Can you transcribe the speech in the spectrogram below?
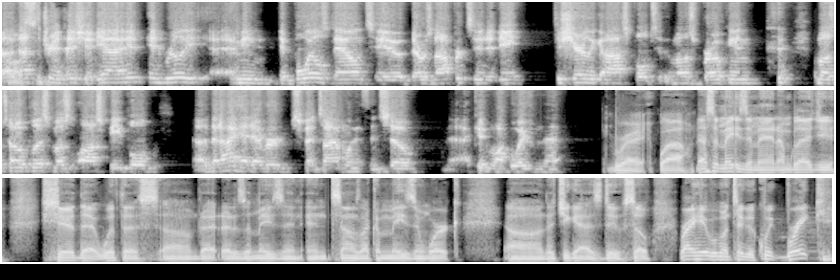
awesome. that's the transition. Yeah, and it, it really, I mean, it boils down to there was an opportunity to share the gospel to the most broken, most hopeless, most lost people uh, that I had ever spent time with, and so I couldn't walk away from that. Right. Wow. That's amazing, man. I'm glad you shared that with us. Um, that, that is amazing and sounds like amazing work uh, that you guys do. So, right here, we're going to take a quick break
